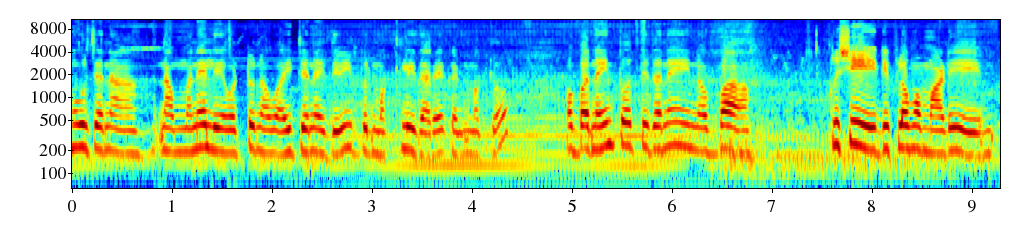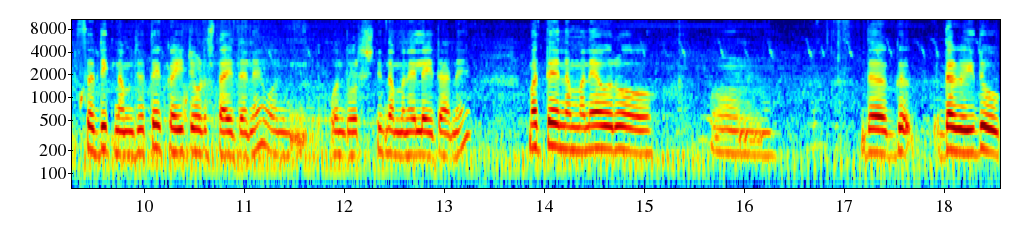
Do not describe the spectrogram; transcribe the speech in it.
ಮೂರು ಜನ ನಮ್ಮ ಮನೇಲಿ ಒಟ್ಟು ನಾವು ಐದು ಜನ ಇದ್ದೀವಿ. ಇಬ್ಬರು ಮಕ್ಕಳಿದ್ದಾರೆ ಗಂಡು ಮಕ್ಕಳು ಒಬ್ಬ ನೈನ್ತ್ ಓದ್ತಿದ್ದಾನೆ, ಇನ್ನೊಬ್ಬ ಕೃಷಿ ಡಿಪ್ಲೊಮಾ ಮಾಡಿ ಸದ್ಯಕ್ಕೆ ನಮ್ಮ ಜೊತೆ ಕೈ ಜೋಡಿಸ್ತಾ ಇದ್ದಾನೆ. ಒಂದು ಒಂದು ವರ್ಷದಿಂದ ಮನೆಯಲ್ಲೇ ಇದ್ದಾನೆ. ಮತ್ತು ನಮ್ಮ ಮನೆಯವರು ದ, ಗ- ದ, ಇದು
